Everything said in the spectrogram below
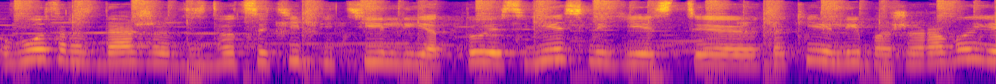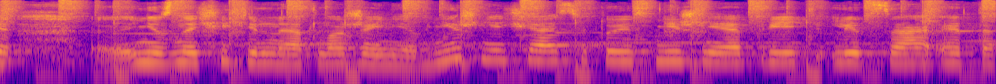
возраст даже с 25 лет. То есть, если есть э, какие-либо жировые э, незначительные отложения в нижней части, то есть нижняя треть лица, это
